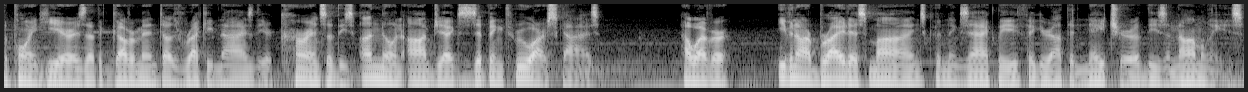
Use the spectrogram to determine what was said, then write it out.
the point here is that the government does recognize the occurrence of these unknown objects zipping through our skies. However, even our brightest minds couldn't exactly figure out the nature of these anomalies.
